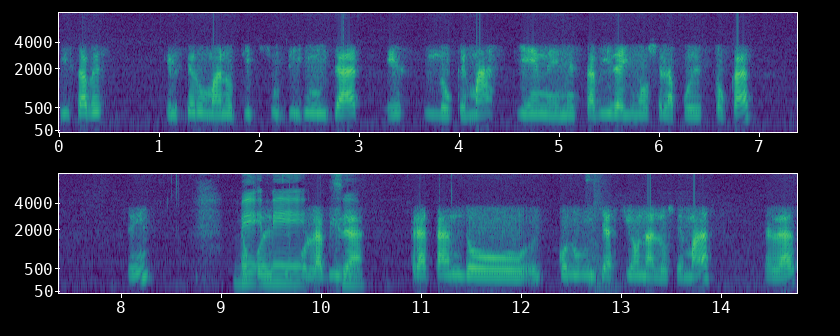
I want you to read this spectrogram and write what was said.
y sabes que el ser humano, su dignidad es lo que más tiene en esta vida y no se la puedes tocar. ¿Sí? No puedes ir por la vida tratando con humillación a los demás, ¿verdad?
